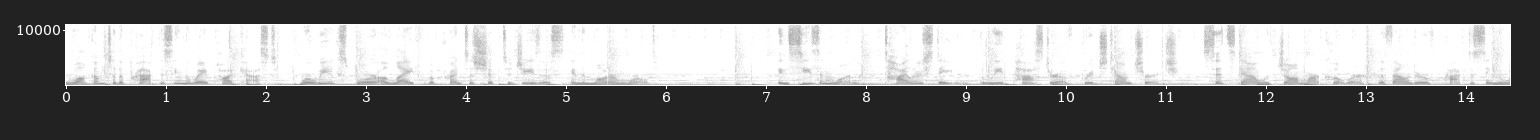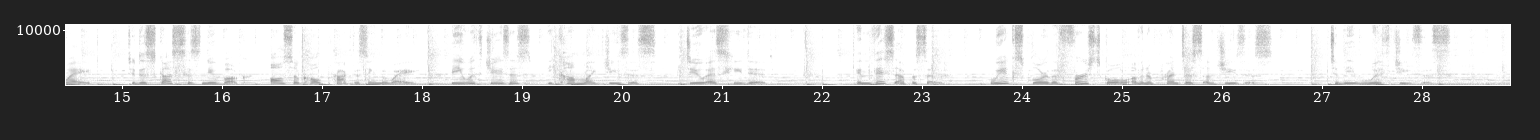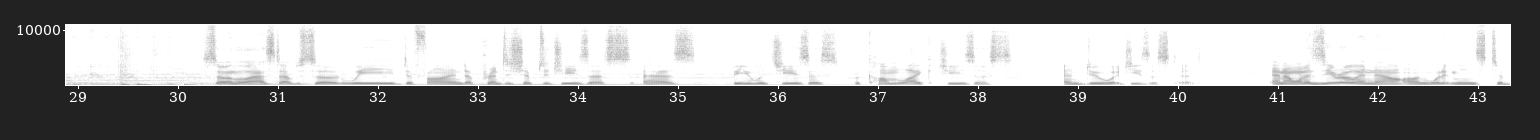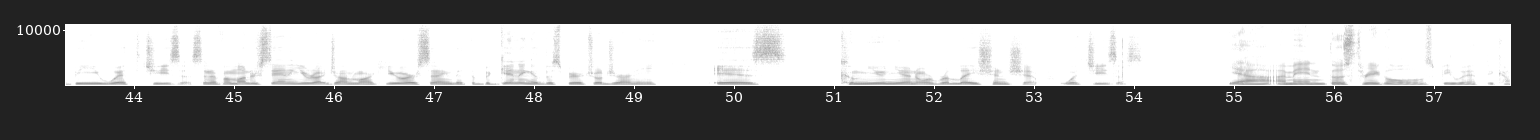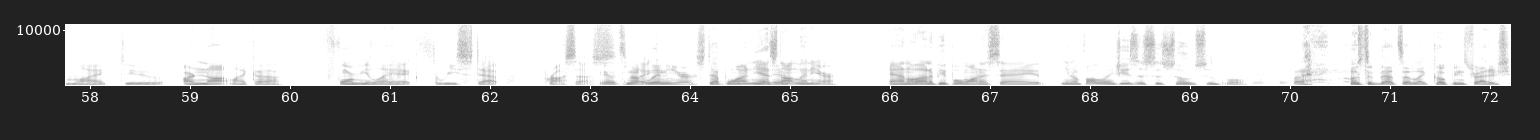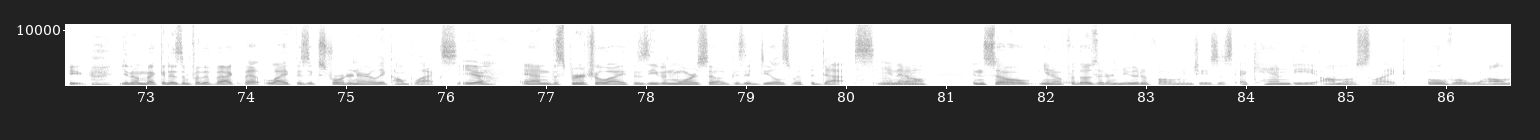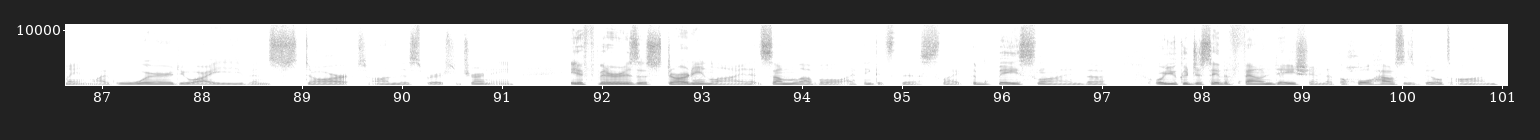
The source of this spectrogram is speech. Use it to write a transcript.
Welcome to the Practicing the Way podcast, where we explore a life of apprenticeship to Jesus in the modern world. In season one, Tyler Staton, the lead pastor of Bridgetown Church, sits down with John Mark Comer, the founder of Practicing the Way, to discuss his new book, also called Practicing the Way Be with Jesus, Become like Jesus, Do as He did. In this episode, we explore the first goal of an apprentice of Jesus to be with Jesus. So, in the last episode, we defined apprenticeship to Jesus as be with Jesus, become like Jesus, and do what Jesus did. And I want to zero in now on what it means to be with Jesus. And if I'm understanding you right, John Mark, you are saying that the beginning of the spiritual journey is communion or relationship with Jesus. Yeah, I mean, those three goals be with, become like, do are not like a formulaic three step process. Yeah, it's not like, linear. Step one, yeah, it's Yeah. not linear. And a lot of people want to say, you know, following Jesus is so simple. But I think most of that's a like coping strategy, you know, mechanism for the fact that life is extraordinarily complex. Yeah. And the spiritual life is even more so because it deals with the depths, you Mm-hmm. know? And so, you know, for those that are new to following Jesus, it can be almost like overwhelming. Like, where do I even start on this spiritual journey? If there is a starting line at some level, I think it's this like the baseline, the, or you could just say the foundation that the whole house is built on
